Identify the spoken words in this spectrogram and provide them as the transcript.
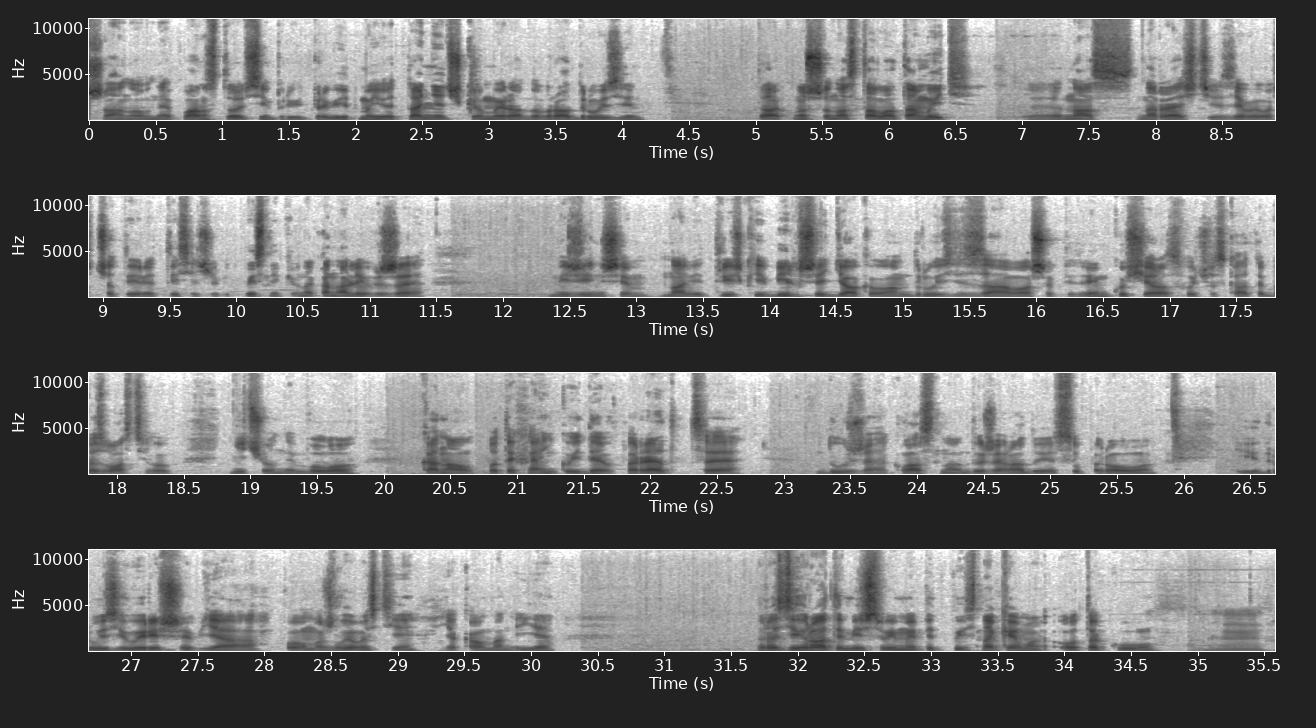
Шановне панство, всім привіт-привіт, мої вітаннячка, мира добра, друзі. Так, ну що, настала та мить. Е, Нас нарешті з'явилось 4 тисячі підписників на каналі. Вже, між іншим, навіть трішки більше. Дякую вам, друзі, за вашу підтримку. Ще раз хочу сказати, без вас цього б нічого не було. Канал потихеньку йде вперед. Це дуже класно, дуже радує, суперово. І, друзі, вирішив я по можливості, яка в мене є, розіграти між своїми підписниками отаку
